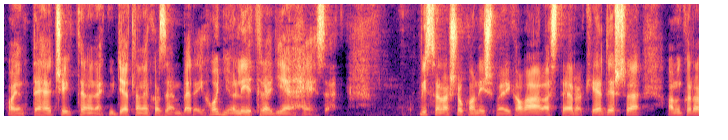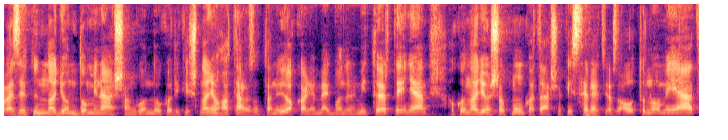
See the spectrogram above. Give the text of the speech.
Vajon tehetségtelenek, ügyetlenek az emberei? Hogy jön létre egy ilyen helyzet? Viszonylag sokan ismerik a választ erre a kérdésre, amikor a vezető nagyon dominánsan gondolkodik, és nagyon határozottan ő akarja megmondani, mi történjen, akkor nagyon sok munkatárs, aki szereti az autonómiát,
